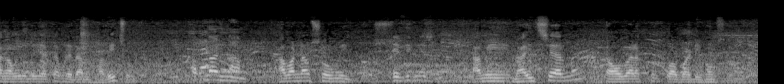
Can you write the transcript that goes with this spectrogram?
আগামী দিনে যাতে আমরা এরকমভাবেই চলতে পারি। আপনার নাম? আমার নাম সৌমিক ঘোষ। আমি vice chairman Nababarrackpore cooperative homes limited.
